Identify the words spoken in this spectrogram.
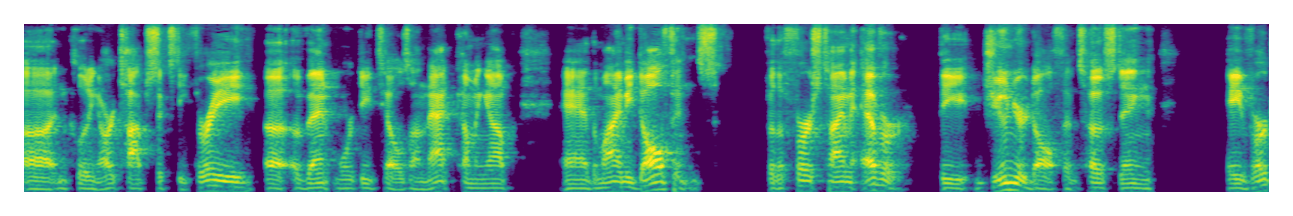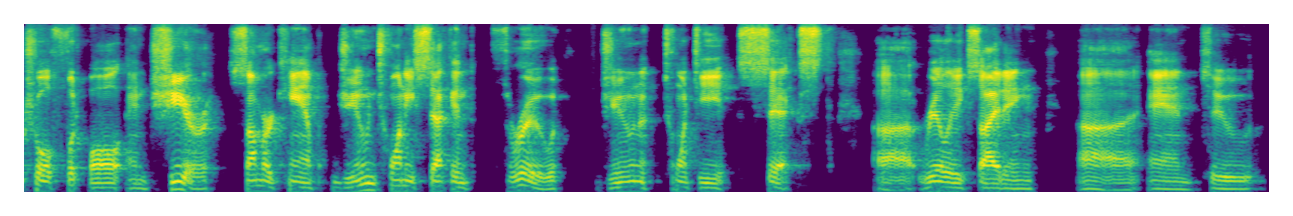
uh, including our top 63 uh, event. More details on that coming up. And the Miami Dolphins, for the first time ever, the Junior Dolphins hosting a virtual football and cheer summer camp June 22nd through June 26th. Uh, really exciting. Uh, and to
